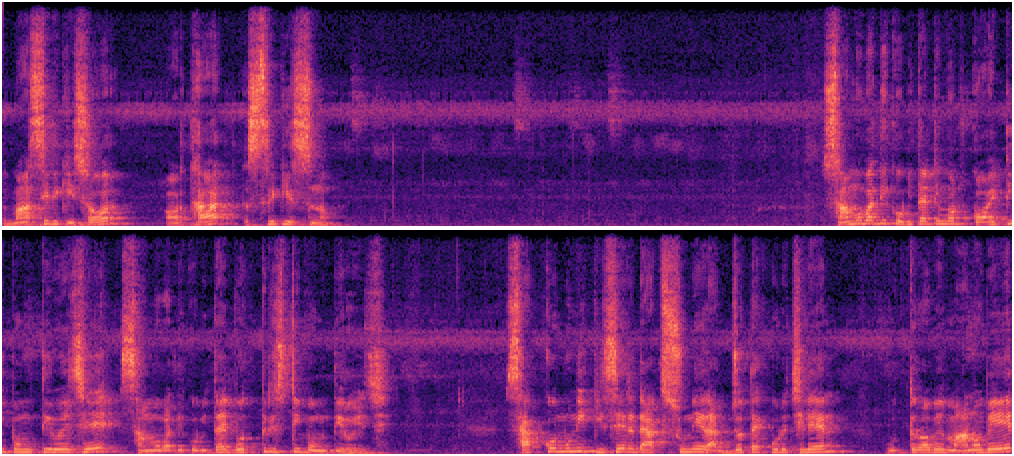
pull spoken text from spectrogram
বাঁশির কিশোর, অর্থাৎ শ্রীকৃষ্ণ। সাম্যবাদী কবিতাটি মোট কয়টি পংক্তি রয়েছে? সাম্যবাদী কবিতায় বত্রিশটি পংক্তি রয়েছে। সাক্ষ্যমুনি কিসের ডাক শুনে রাজ্য ত্যাগ করেছিলেন? উত্তর হবে মানবের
